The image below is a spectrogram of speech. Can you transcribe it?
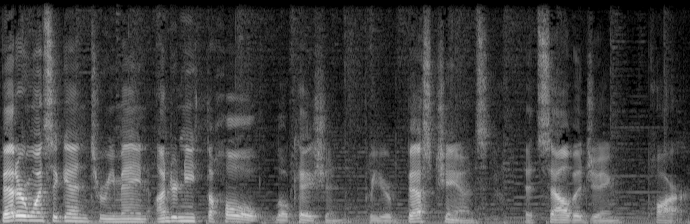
Better once again to remain underneath the hole location for your best chance at salvaging par.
